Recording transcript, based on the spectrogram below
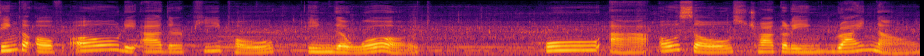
Think of all the other people in the world who are also struggling right now.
